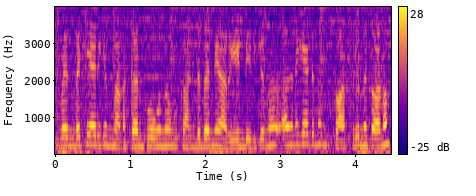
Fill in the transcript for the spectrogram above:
അപ്പോൾ എന്തൊക്കെയായിരിക്കും നടക്കാൻ പോകുന്നത് നമുക്ക് കണ്ടു തന്നെ അറിയേണ്ടിയിരിക്കുന്നു. അതിനൊക്കെയായിട്ട് നമുക്ക് കാത്തിരുന്ന് കാണാം.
